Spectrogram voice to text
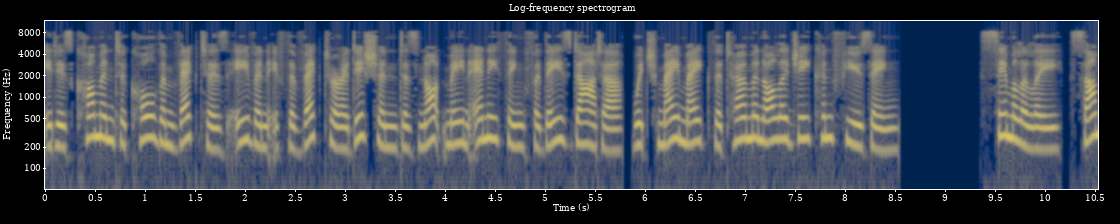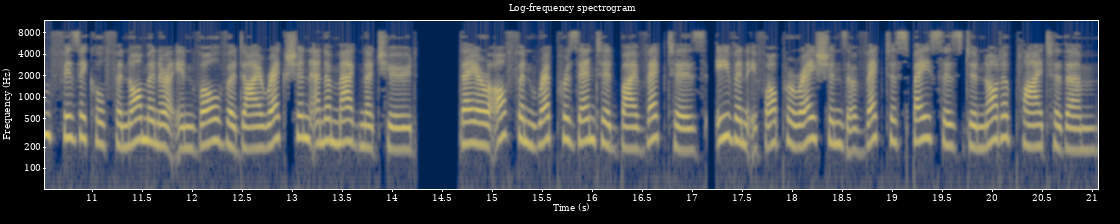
it is common to call them vectors even if the vector addition does not mean anything for these data, which may make the terminology confusing. Similarly, some physical phenomena involve a direction and a magnitude. They are often represented by vectors, even if operations of vector spaces do not apply to them.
